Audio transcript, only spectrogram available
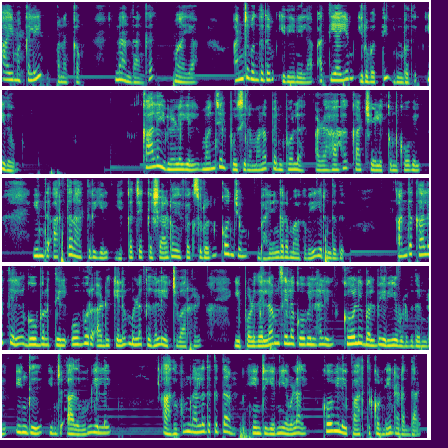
Hi மக்களே வணக்கம். நான் தாங்க மாயா. அன்று வந்ததும் இதே நிலா அத்தியாயம் இருபத்தி ஒன்பது இதோ. காலை வேளையில் மஞ்சள் பூசின மணப்பெண் போல அழகாக காட்சியளிக்கும் கோவில். இந்த அர்த்தராத்திரியில் எக்கச்சக்க ஷேடோ எஃபெக்ட்ஸுடன் கொஞ்சம் பயங்கரமாகவே இருந்தது. அந்த காலத்தில் கோபுரத்தில் ஒவ்வொரு அடுக்கிலும் விளக்குகள் ஏற்றுவார்கள். இப்பொழுதெல்லாம் சில கோவில்களில் கோலி பல்பு எரிய விடுவதுண்டு. இங்கு இன்று அதுவும் இல்லை. அதுவும் நல்லதுக்குத்தான் என்று எண்ணியவளாய் கோவிலை பார்த்து கொண்டே நடந்தாள்.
